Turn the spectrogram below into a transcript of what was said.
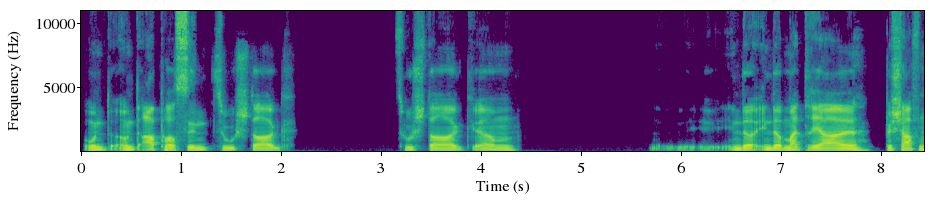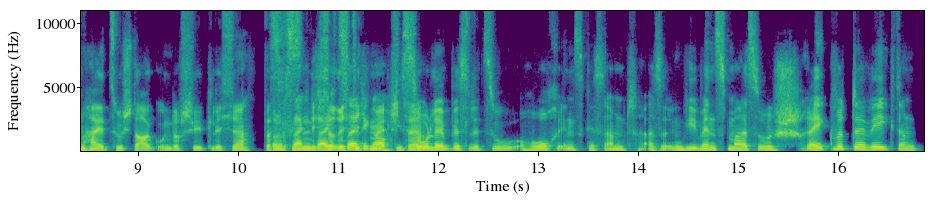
und, und Upper sind zu stark, zu stark ähm, in der, in der Materialbeschaffenheit zu stark unterschiedlich, ja. Das Oder vielleicht nicht gleichzeitig so richtig auch matcht, die Sohle ja. ein bisschen zu hoch insgesamt. Also irgendwie, wenn es mal so schräg wird, der Weg, dann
